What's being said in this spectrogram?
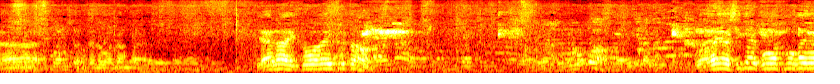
Ah, dalawa lang. Yan ay, kuha kayo dito. Kuha kayo, sige, kuha po kayo.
